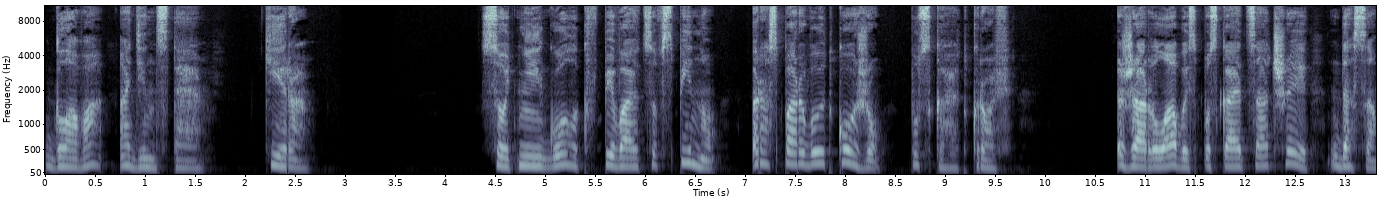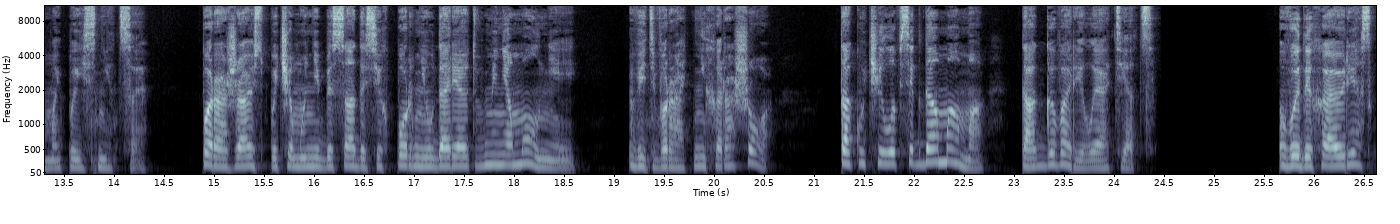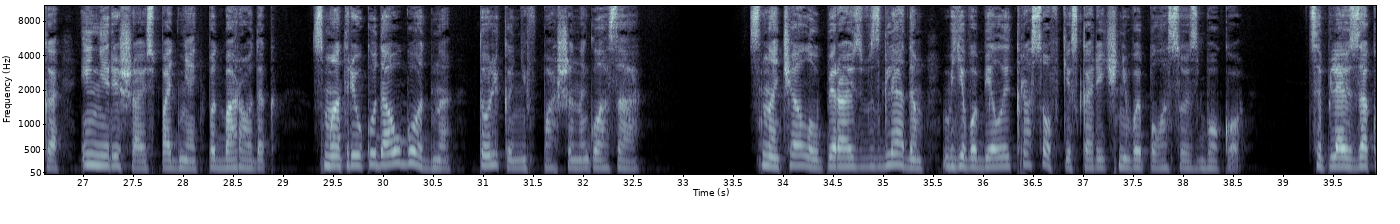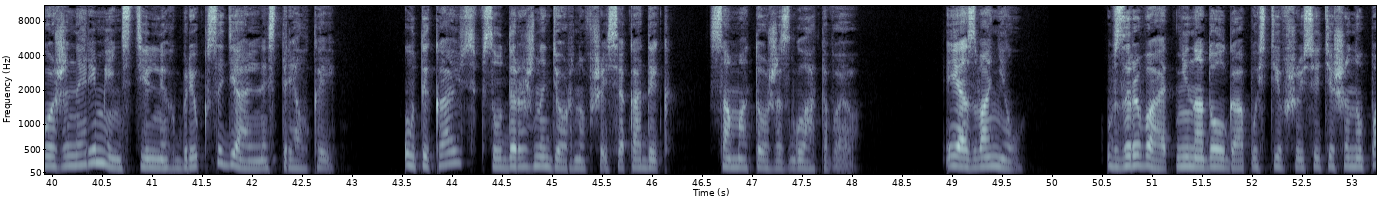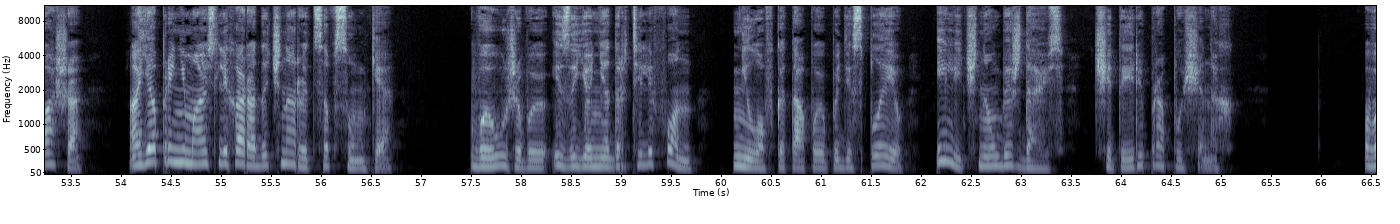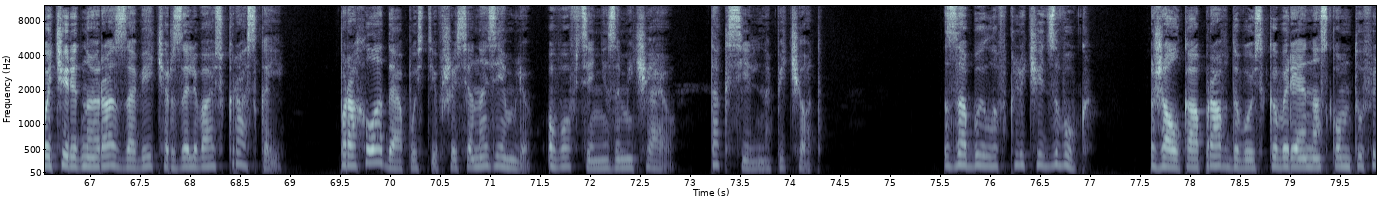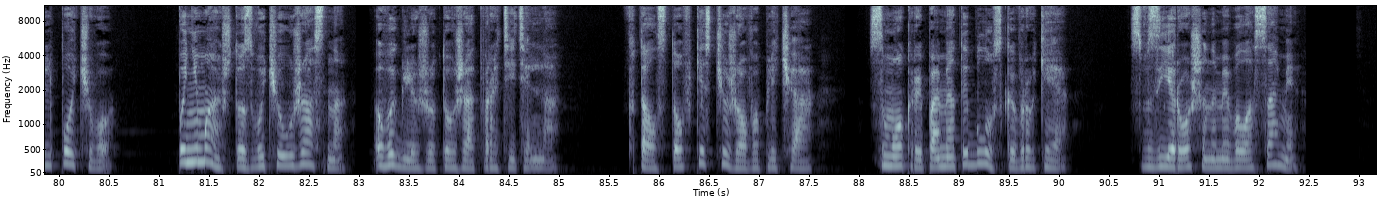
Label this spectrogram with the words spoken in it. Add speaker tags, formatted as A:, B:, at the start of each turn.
A: Глава одиннадцатая. Кира. Сотни иголок впиваются в спину, распарывают кожу, пускают кровь. Жар лавы спускается от шеи до самой поясницы. Поражаюсь, почему небеса до сих пор не ударяют в меня молнией. Ведь врать нехорошо. Так учила всегда мама, так говорил и отец. Выдыхаю резко и не решаюсь поднять подбородок. Смотрю куда угодно, только не в Пашины глаза. Сначала упираюсь взглядом в его белые кроссовки с коричневой полосой сбоку. Цепляюсь за кожаный ремень стильных брюк с идеальной стрелкой. Утыкаюсь в судорожно дернувшийся кадык. Сама тоже сглатываю. Я звонил. Взрывает ненадолго опустившуюся тишину Паша, а я принимаюсь лихорадочно рыться в сумке. Выуживаю из ее недр телефон, неловко тапаю по дисплею и лично убеждаюсь. Четыре пропущенных. В очередной раз за вечер заливаюсь краской. Прохлады, опустившейся на землю, вовсе не замечаю. Так сильно печет. Забыла включить звук. Жалко оправдываюсь, ковыряя носком туфель почву. Понимаю, что звучу ужасно, выгляжу тоже отвратительно в толстовке с чужого плеча, с мокрой помятой блузкой в руке, с взъерошенными волосами,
